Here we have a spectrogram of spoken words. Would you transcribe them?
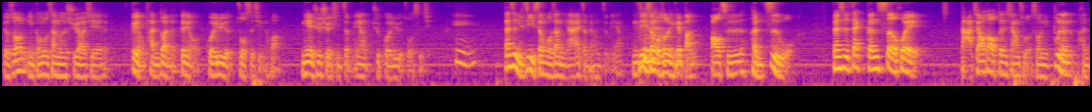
有时候你工作上都是需要一些更有判断的、更有规律的做事情的话，你也去学习怎么样去规律的做事情。嗯但是你自己生活上你还爱怎么样怎么样，你自己生活中你可以保保持很自我，但是在跟社会打交道跟相处的时候，你不能很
